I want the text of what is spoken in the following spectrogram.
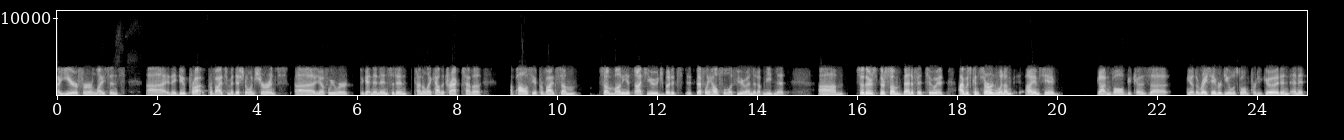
a year for a license. Uh, they do pro- provide some additional insurance. Uh, you know, if we were to get in an incident, kind of like how the tracks have a a policy that provides some some money. It's not huge, but it's it's definitely helpful if you ended up needing it. Um, so there's there's some benefit to it. I was concerned when I'm, IMCA got involved because uh, you know the RaceSaver deal was going pretty good and and it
